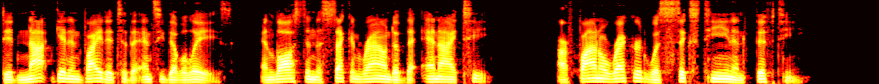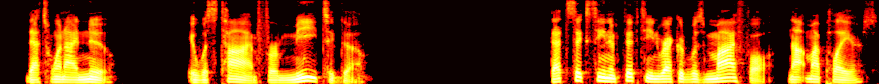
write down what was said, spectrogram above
did not get invited to the NCAAs, and lost in the second round of the NIT. Our final record was 16 and 15. That's when I knew it was time for me to go. That 16 and 15 record was my fault, not my players.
